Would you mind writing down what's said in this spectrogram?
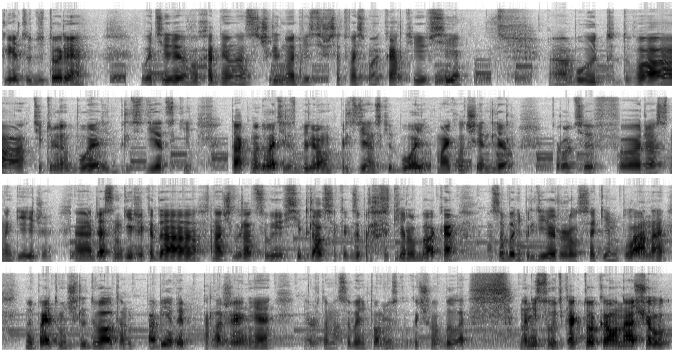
Привет, аудитория! В эти выходные у нас очередной 268 карт UFC. А, будет два титульных боя, один президентский. Так, ну давайте разберем президентский бой. Майкл Чендлер против э, Джастина Гейджа. А, Джастин Гейджа, когда начал драться в UFC, дрался как заправский рубака, особо не придерживался геймплана, ну и поэтому чередовал там победы, поражения, я уже там особо не помню, сколько чего было. Но не суть. Как только он начал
